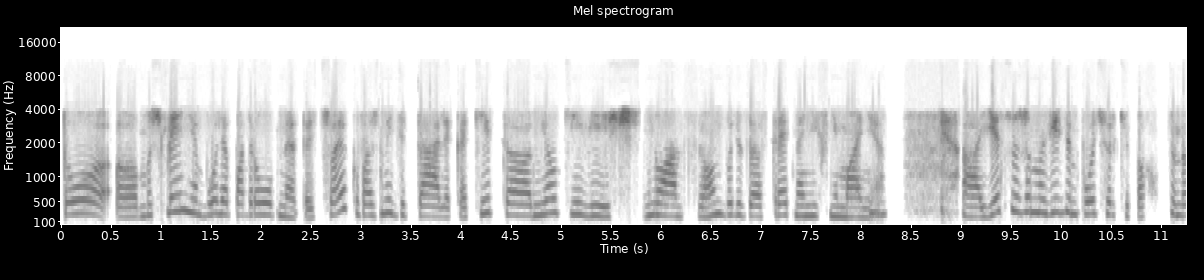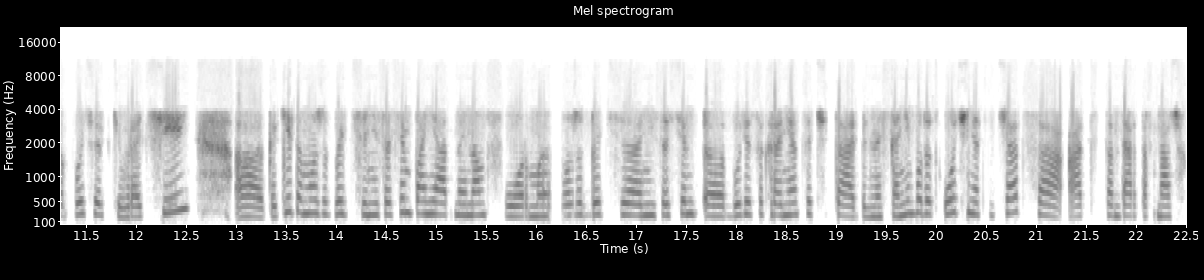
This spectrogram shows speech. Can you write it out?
то э, мышление более подробное. То есть человеку важны детали, какие-то мелкие вещи, нюансы. Он будет заострять на них внимание. А Если же мы видим почерки, похожие на почерки врачей, а, какие-то, может быть, не совсем понятные нам формы, может быть, э, не совсем э, будет сохраняться читабельность, они будут очень отличаться от стандартов наших,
